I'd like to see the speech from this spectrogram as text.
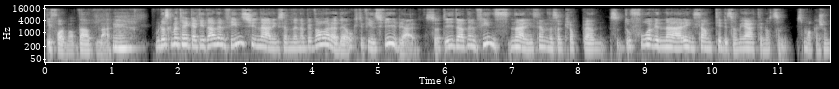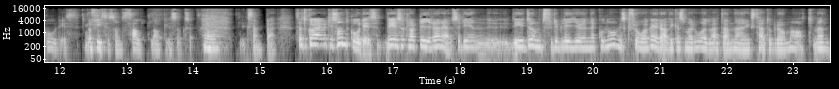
i form av dadlar. Mm. Men då ska man tänka att i daddeln finns ju näringsämnena bevarade och det finns fibrer. Så att i daddeln finns näringsämnen som kroppen, så då får vi näring samtidigt som vi äter något som smakar som godis. Då finns det som saltlakrits också Ja. till exempel. Så att gå över till sånt godis, det är såklart dyrare. Så det är, en, det är ju dumt för det blir ju en ekonomisk fråga idag vilka som har råd att äta näringstät och bra mat. Men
